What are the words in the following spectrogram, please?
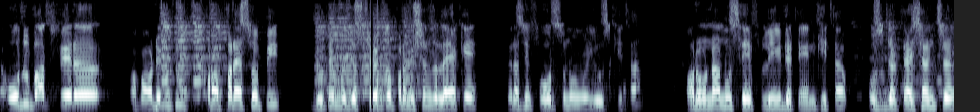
ਤਾਂ ਉਦੋਂ ਬਾਅਦ ਫਿਰ according to proper SOP duty magistrate ਤੋਂ ਪਰਮਿਸ਼ਨਸ ਲੈ ਕੇ ਫਿਰ ਅਸੀਂ ਫੋਰਸ ਨੂੰ ਯੂਜ਼ ਕੀਤਾ ਔਰ ਉਹਨਾਂ ਨੂੰ ਸੇਫਲੀ ਡਿਟੇਨ ਕੀਤਾ। ਉਸ ਡਿਟੈਸ਼ਨ 'ਚ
